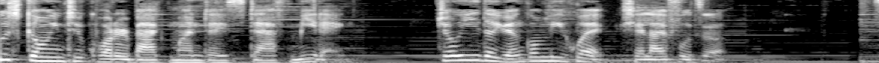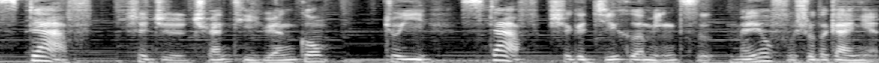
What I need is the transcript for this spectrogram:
Who's going to quarterback Monday's staff meeting? 周一的员工例会谁来负责？Staff 是指全体员工，注意，staff 是个集合名词，没有复数的概念，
